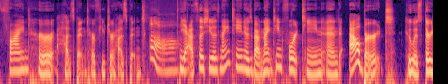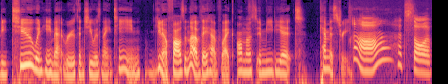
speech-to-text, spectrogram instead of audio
find her husband, her future husband. Aw. Yeah, so she was 19. It was about 1914. And Albert, who was 32 when he met Ruth and she was 19, you know, falls in love. They have like almost immediate chemistry. Aw. That's still a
